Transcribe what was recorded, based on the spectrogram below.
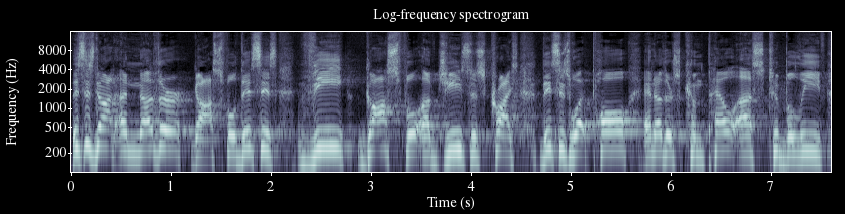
This is not another gospel. This is the gospel of Jesus Christ. This is what Paul and others compel us to believe.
